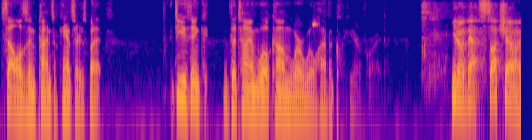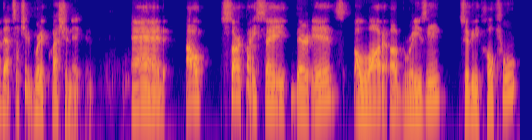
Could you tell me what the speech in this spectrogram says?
cells and kinds of cancers. But do you think the time will come where we'll have a cure for it? You know, that's such a that's such a great question, Nathan. And I'll start by saying there is a lot of reason to be hopeful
